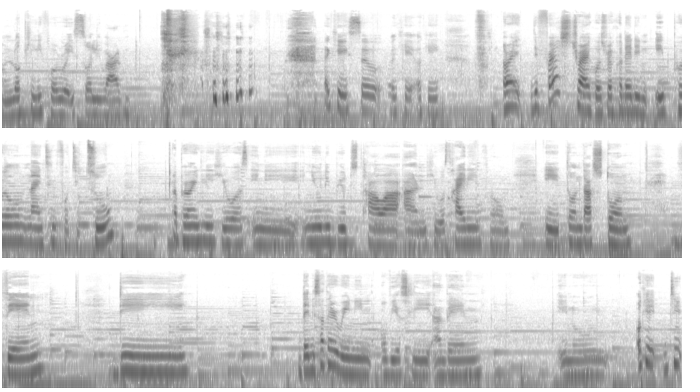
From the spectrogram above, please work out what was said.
Unluckily for Roy Sullivan. okay, so, okay, okay. All right, the first strike was recorded in April 1942 apparently he was in a newly built tower and he was hiding from a thunderstorm then the then it started raining obviously and then you know okay the,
